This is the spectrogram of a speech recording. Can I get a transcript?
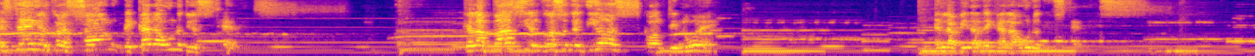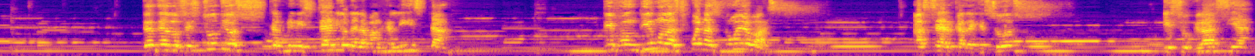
esté en el corazón de cada uno de ustedes. Que la paz y el gozo de Dios continúe en la vida de cada uno de ustedes. Desde los estudios del ministerio del evangelista, difundimos las buenas nuevas acerca de Jesús y su gracia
